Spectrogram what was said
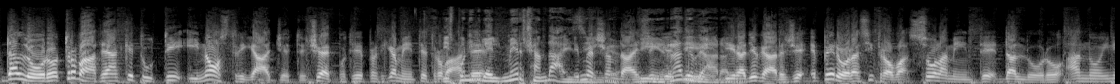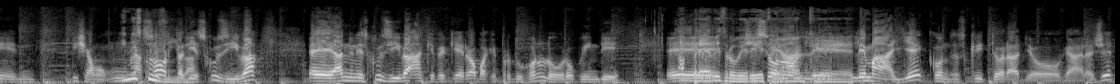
da loro trovate anche tutti i nostri gadget, cioè potete praticamente trovate Disponibile il merchandising, il merchandising di Radio di, Garage. di Radio Garage e per ora si trova solamente da loro. Hanno in- diciamo una sorta di esclusiva. Eh, hanno in esclusiva anche perché è roba che producono loro, quindi eh, A breve troverete ci sono anche le, le maglie con scritto Radio Garage,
